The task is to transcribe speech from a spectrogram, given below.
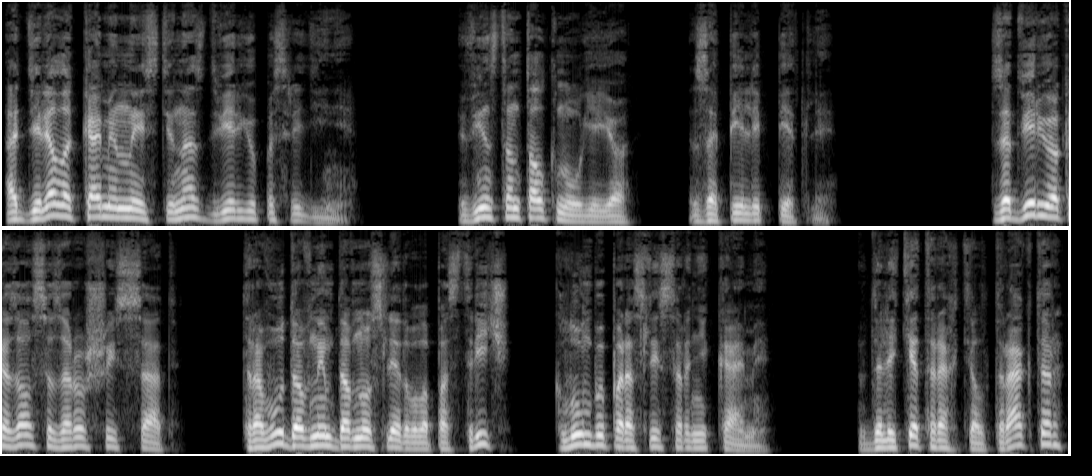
отделяла каменная стена с дверью посредине. Винстон толкнул ее. Запели петли. За дверью оказался заросший сад. Траву давным-давно следовало постричь, клумбы поросли сорняками. Вдалеке тарахтел трактор,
